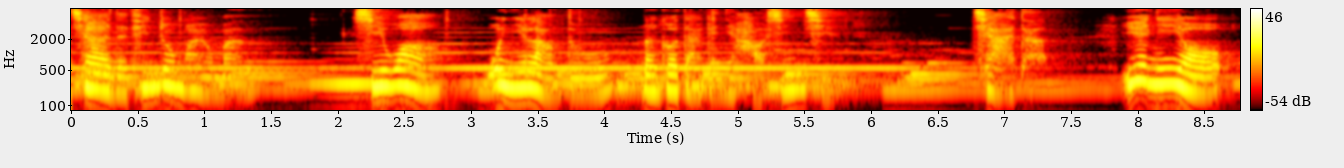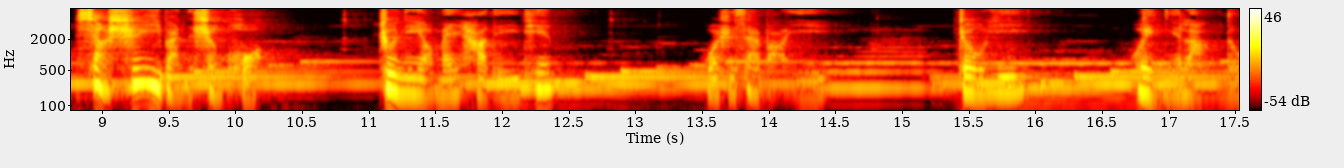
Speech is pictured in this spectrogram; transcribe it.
亲爱的听众朋友们，希望为你朗读能够带给你好心情。亲爱的。愿你有像诗一般的生活，祝你有美好的一天。我是赛宝仪，周一为你朗读。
